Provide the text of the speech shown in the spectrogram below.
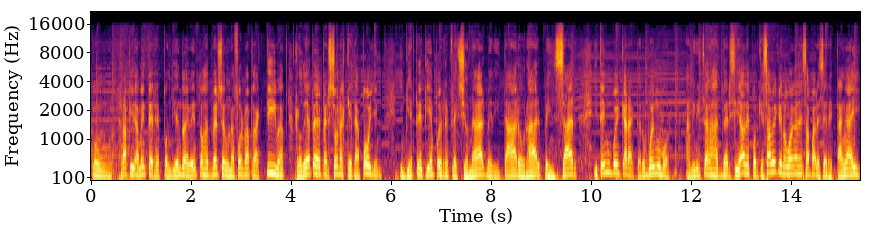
con, rápidamente respondiendo a eventos adversos en una forma proactiva. Rodéate de personas que te apoyen. Invierte tiempo en reflexionar, meditar, orar, pensar y ten un buen carácter, un buen humor. Administra las adversidades porque sabes que no van a desaparecer, están ahí.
